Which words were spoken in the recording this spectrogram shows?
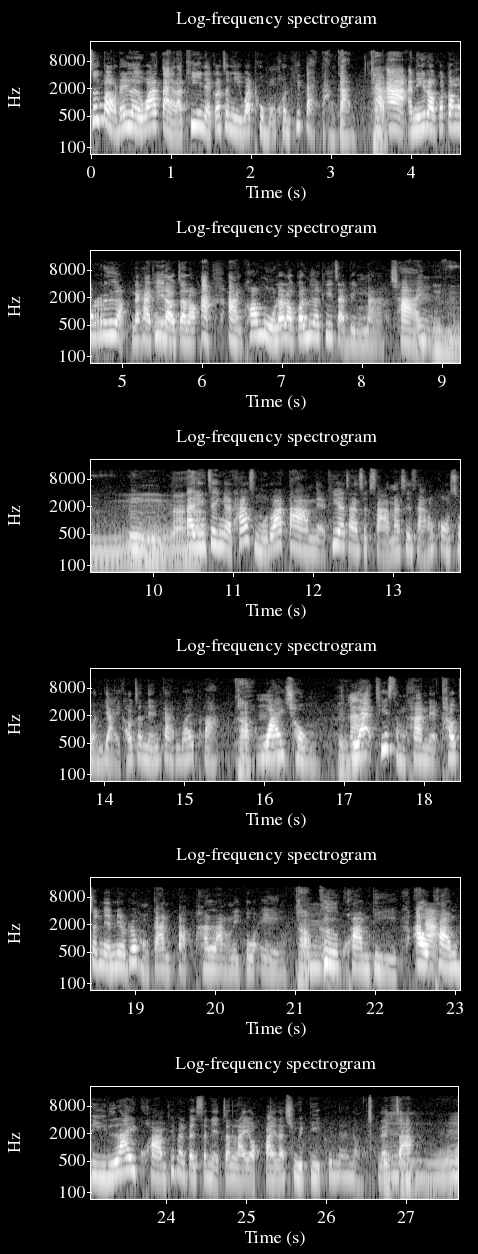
ซึ่งบอกได้เลยว่าแต่ละที่เนี่ยก็จะมีวัตถุมงคลที่แตกต่างกันครับอะอันนี้เราก็ต้องเลือกนะคะ ที่อืมเราจะลองอะอ่านข้อมูลแล้วเราก็เลือกที่จะดึงมาใช่อืมอื้อหืออืมนะฮะแต่จริงๆอะถ้าสมมติว่าตามเนี่ยที่อาจารย์ศึกษามาศึกษาฮ่องกงส่วนใหญ่เขาจะเน้นการไหว้พระครับอืมไหว้ชงอืม และที่สำคัญเนี่ยเขาจะเน้นในเรื่องของการปรับพลังในตัวเอง ครับอืมคือความดี เอาค่ะ ความดีไล่ความที่มันเป็นเสน่ห์จันไรออกไปแล้วชีวิตดีขึ้นแน่นอนนะจ๊ะ โอ้โห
